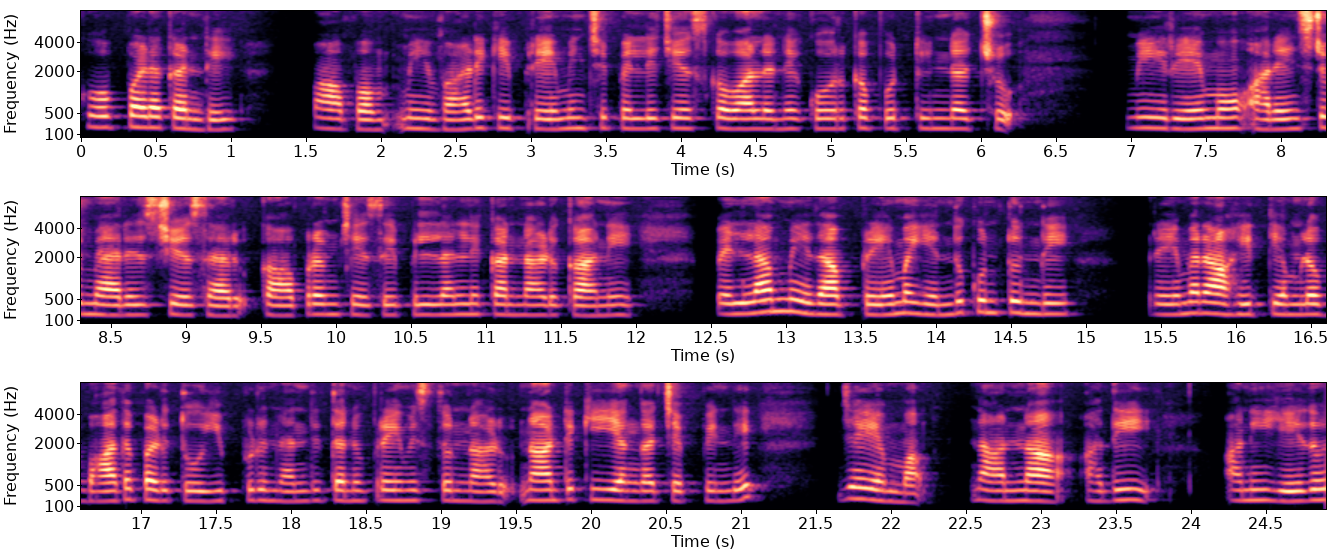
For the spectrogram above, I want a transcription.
కోప్పడకండి. పాపం మీ వాడికి ప్రేమించి పెళ్ళి చేసుకోవాలనే కోరిక పుట్టిండొచ్చు. మీరేమో అరేంజ్డ్ మ్యారేజ్ చేశారు. కాపురం చేసి పిల్లల్ని కన్నాడు. కానీ పెళ్ళాం మీద ప్రేమ ఎందుకుంటుంది? ప్రేమ రాహిత్యంలో బాధపడుతూ ఇప్పుడు నందితను ప్రేమిస్తున్నాడు. నాటకీయంగా చెప్పింది జయమ్మ. నాన్న అది అని ఏదో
